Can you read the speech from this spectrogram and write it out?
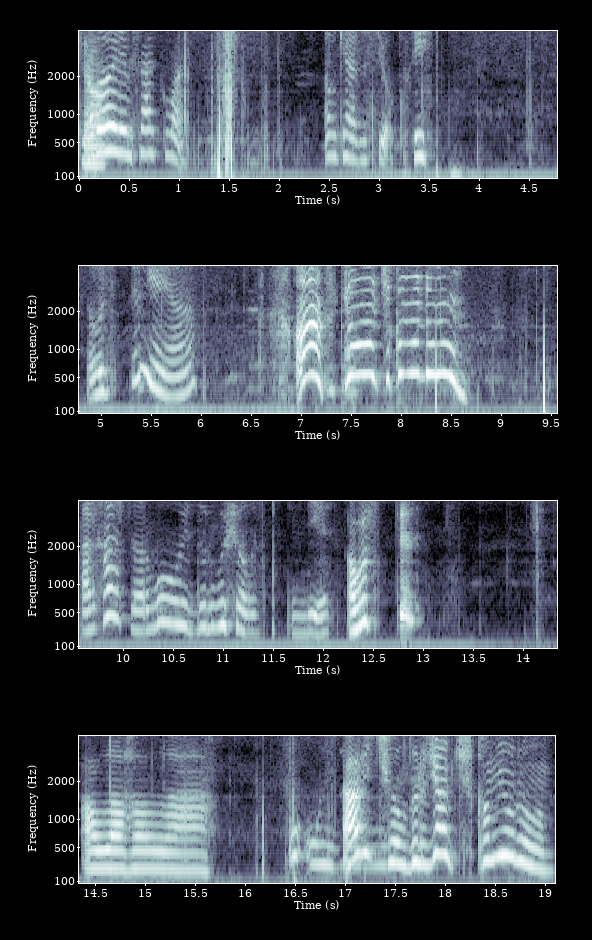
kılmaca. öyle bir şarkı var. Ama kendisi yok. Hi. Aziz'in niye ya? Aa ya çıkamadım. Arkadaşlar bu uydurmuş Aziz'in diye. Abuzettin. Allah Allah. Bu uydurmuş. Abi çıldıracağım çıkamıyorum.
